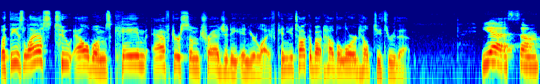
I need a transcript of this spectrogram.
But these last two albums came after some tragedy in your life. Can you talk about how the Lord helped you through that? Yes, um,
